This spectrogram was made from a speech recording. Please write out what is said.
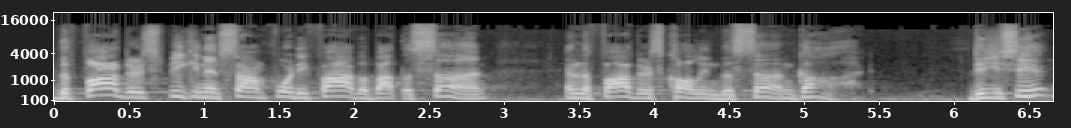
the Father is speaking in Psalm 45 about the Son, and the Father is calling the Son God. Do you see it?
